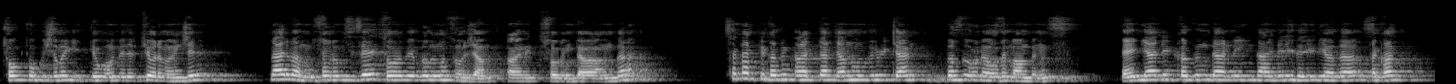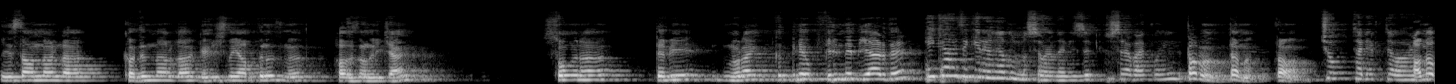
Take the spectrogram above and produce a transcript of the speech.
çok çok hoşuma gitti. Onu belirtiyorum önce. Merve Hanım sorum size sonra da Ebru Hanım'a soracağım aynı sorunun devamında. Sakat bir kadın karakter canlandırırken nasıl ona hazırlandınız? Engelli Kadın Derneği'nden biri ya da sakat insanlarla, kadınlarla görüşme yaptınız mı hazırlanırken? Sonra tabii Nuray bir de filmde bir yerde Teker teker alalım mı sorularınızı? Kusura bakmayın. tamam tamam tamam. Çok talep de var. Ama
